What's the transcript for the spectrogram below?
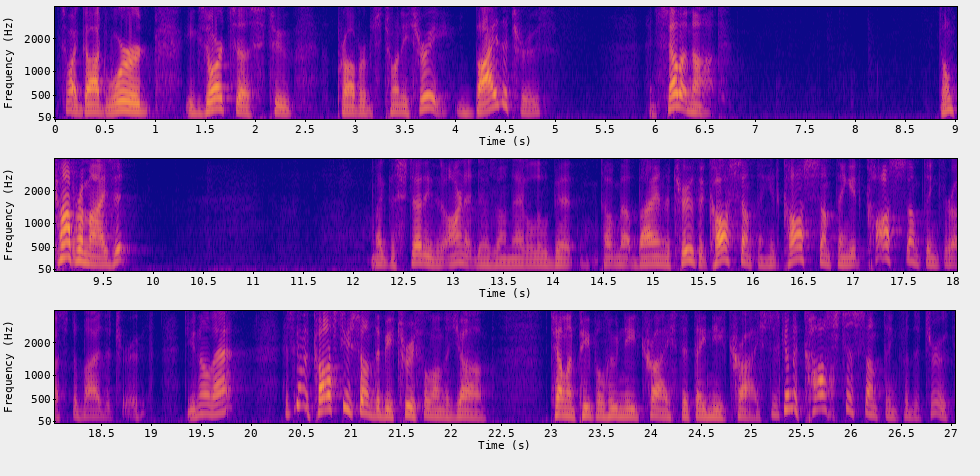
That's why God's word exhorts us to Proverbs 23 buy the truth and sell it not. Don't compromise it like the study that Arnett does on that a little bit, talking about buying the truth. It costs something. It costs something. It costs something for us to buy the truth. Do you know that? It's going to cost you something to be truthful on the job, telling people who need Christ that they need Christ. It's going to cost us something for the truth.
